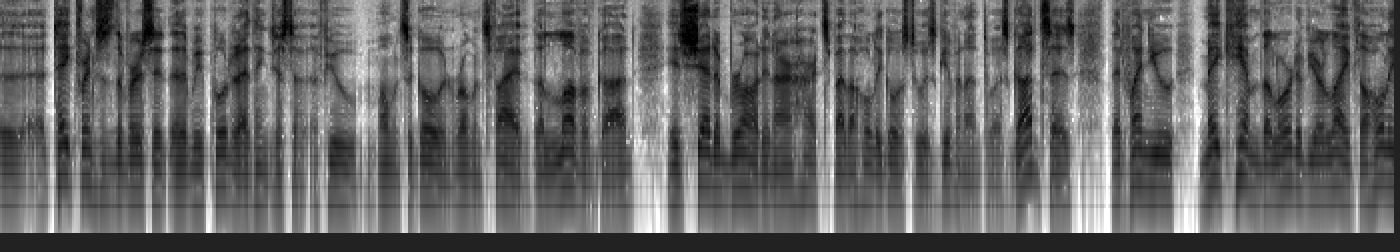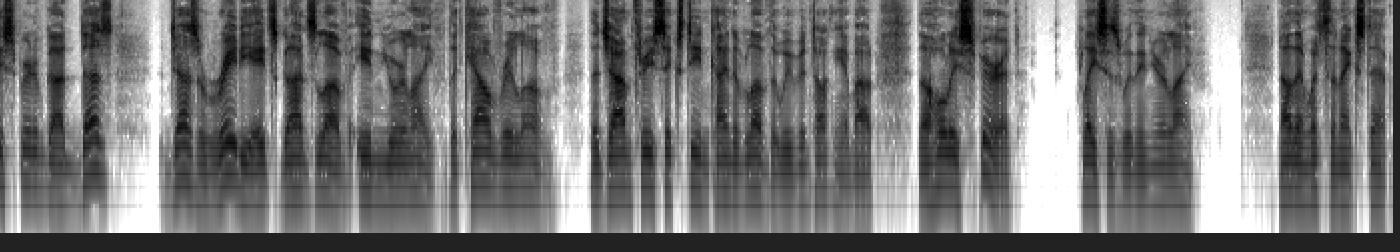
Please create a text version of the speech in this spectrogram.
uh, take for instance the verse that we've quoted, I think, just a, a, few moments ago in Romans 5. The love of God is shed abroad in our hearts by the Holy Ghost who is given unto us. God says that when you make Him the Lord of your life, the Holy Spirit of God does just radiates God's love in your life, the Calvary love, the John 3:16 kind of love that we've been talking about. The Holy Spirit places within your life. Now then, what's the next step?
